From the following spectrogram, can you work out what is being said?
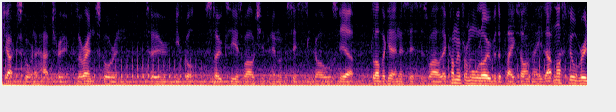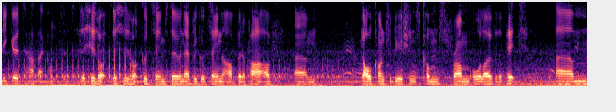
Jack scoring a hat trick, Lorent scoring two. You've got Stokesy as well, chipping in with assists and goals. Yeah. Glover getting assist as well. They're coming from all over the place, aren't they? That must feel really good to have that confidence. In This is what this is what good teams do, and every good team that I've been a part of, um, goal contributions comes from all over the pitch. Um,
